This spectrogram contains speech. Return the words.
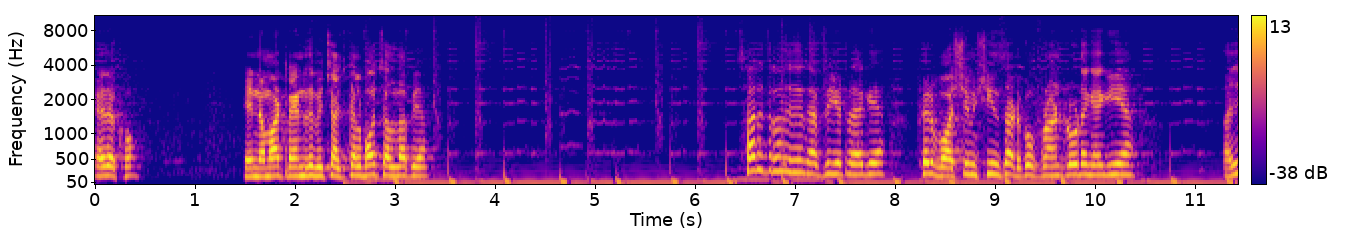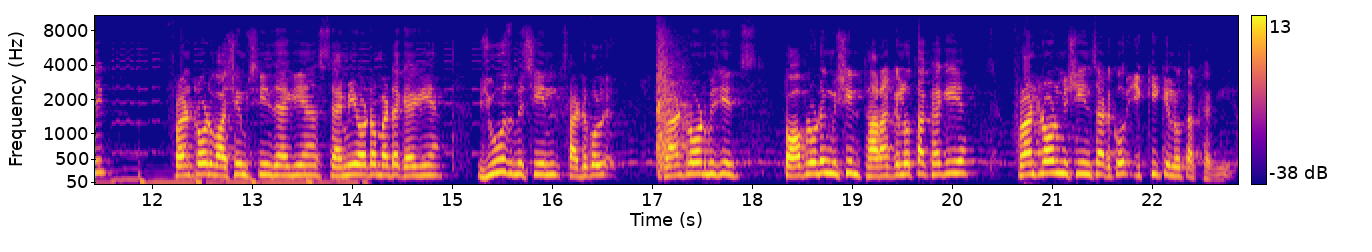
ਇਹ ਦੇਖੋ, ਇਹ ਨਵਾਂ ਟ੍ਰੈਂਡ ਦੇ ਵਿੱਚ ਅੱਜਕੱਲ ਬਹੁਤ ਚੱਲਦਾ ਪਿਆ। ਸਾਰੇ ਤਰ੍ਹਾਂ ਦੇ ਰੈਫਰੀਜਰੇਟਰ ਹੈਗੇ ਆ। ਫਿਰ ਵਾਸ਼ਿੰਗ ਮਸ਼ੀਨ ਸਾਡੇ ਕੋਲ ਫਰੰਟ ਲੋਡਿੰਗ ਹੈਗੀ ਆ। ਹਾਂਜੀ? ਫਰੰਟ ਲੋਡ ਵਾਸ਼ਿੰਗ ਮਸ਼ੀਨ ਹੈਗੀਆਂ ਸੈਮੀ ਆਟੋਮੈਟਿਕ ਹੈਗੀਆਂ। ਯੂਜ਼ ਮਸ਼ੀਨ ਸਾਡੇ ਕੋਲ front load machine top loading machine 18 kilo ਤੱਕ ਹੈਗੀ ਹੈ ਫਰੰਟ ਲੋਡ ਮਸ਼ੀਨ ਸਾਡੇ ਕੋਲ 21 ਕਿਲੋ ਤੱਕ ਹੈਗੀ ਹੈ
